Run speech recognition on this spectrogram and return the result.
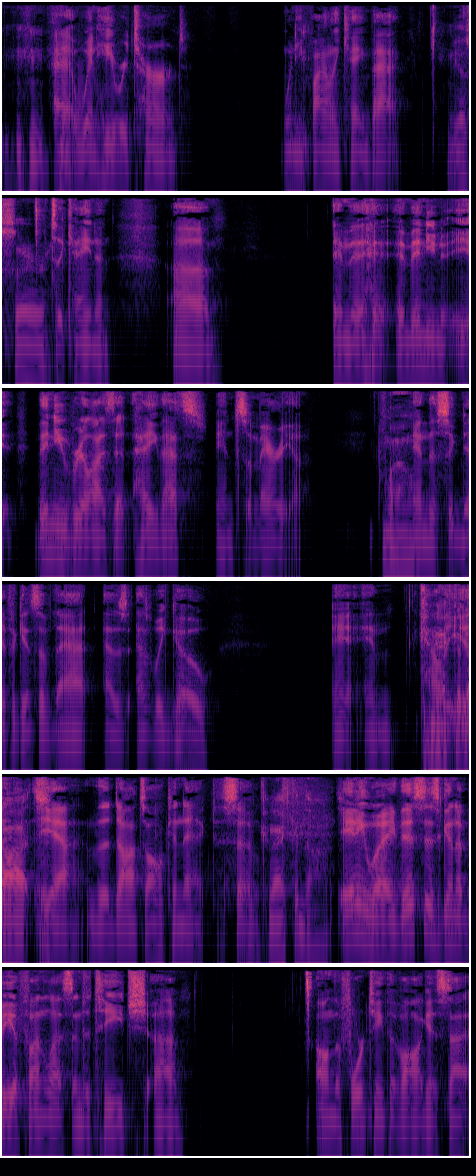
at, when he returned, when he finally came back. Yes, sir. To Canaan, um, and then and then you then you realize that hey, that's in Samaria. Wow. And the significance of that as as we go and, and connect the, the dots. Yeah, the dots all connect. So connect the dots. Anyway, this is going to be a fun lesson to teach. Uh, on the 14th of August I,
